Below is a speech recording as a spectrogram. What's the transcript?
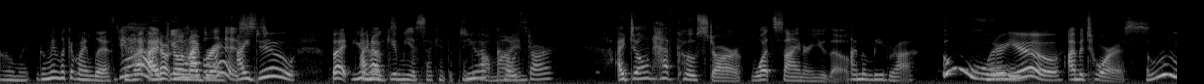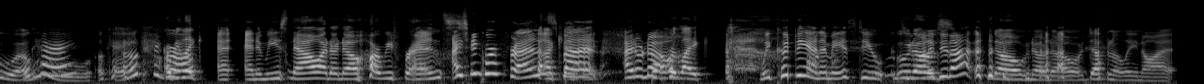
Oh my. Let me look at my list. Yeah, I, I don't do know in my brain. I do, but you I know. have. Give me a second to do think you have about mine. co-star? I don't have co-star. What sign are you though? I'm a Libra. Ooh. What are you? I'm a Taurus. Ooh. Okay. Ooh, okay. Okay, Are we like e- enemies now? I don't know. Are we friends? I think we're friends, Okay. but I don't know. But we're like, we could be enemies. Do you, do you want to do that? no, no, no, definitely not.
